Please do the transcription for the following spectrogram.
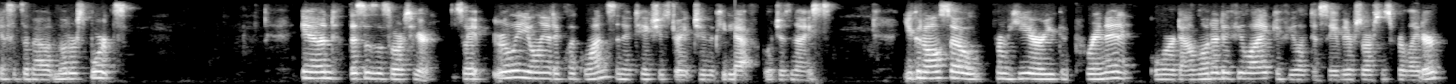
guess it's about motorsports. And this is the source here. So really you only had to click once and it takes you straight to the PDF, which is nice. You can also, from here, you can print it or download it if you like, if you like to save your sources for later.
